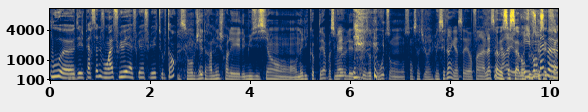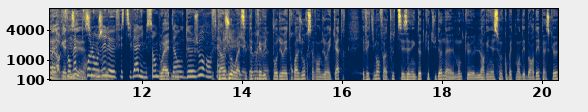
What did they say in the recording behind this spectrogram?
où euh, des personnes vont affluer affluer affluer tout le temps Ils sont obligés de ramener, je crois, les, les musiciens en, en hélicoptère parce que Ouais. les, toutes les autoroutes sont, sont saturées. Mais c'est dingue, hein, enfin là c'est Non, mais pareil, ça, c'est euh, avant et tout ils parce vont que c'est même très mal euh, ils vont organisé, même prolonger le festival il me semble Ouais, d'un ou deux jours en fait D'un jour, ouais, c'était prévu euh, pour durer trois jours, ça va en durer quatre. Effectivement, enfin, toutes ces anecdotes que tu donnes, elles montrent que l'organisation est complètement débordée parce que,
